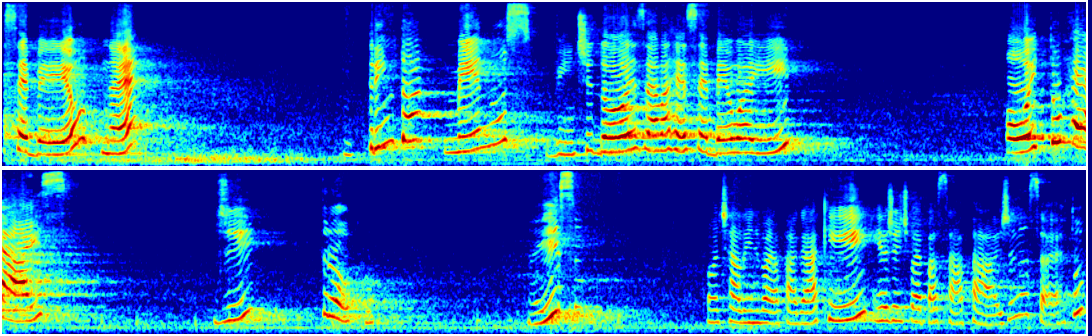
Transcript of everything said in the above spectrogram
recebeu, né? 30 menos 22, ela recebeu aí oito reais de troco. Não é isso? Então a tia Aline vai apagar aqui e a gente vai passar a página, certo?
